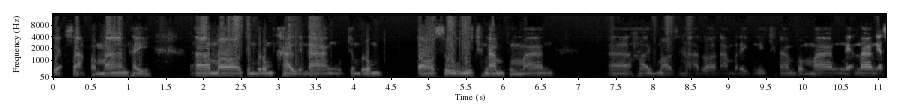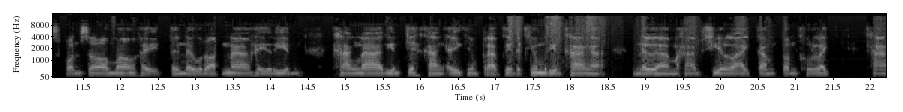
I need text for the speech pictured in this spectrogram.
ពាក់សាក់ប្រមាណហើយមកជំរុំខៅកណ្ដាងជំរុំតស៊ូនេះឆ្នាំប្រមាណអឺហើយមកសហរដ្ឋអាមេរិកនេះឆ្នាំប្រមាណអ្នកណាអ្នក sponsor មកហើយទៅនៅរដ្ឋណាហើយរៀន ខាងណារៀនចេះខាងអីខ្ញុំប្រាប់គេថាខ្ញុំរៀនខាងនៅមហាវិទ្យាល័យកម្មតុន College ខាង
